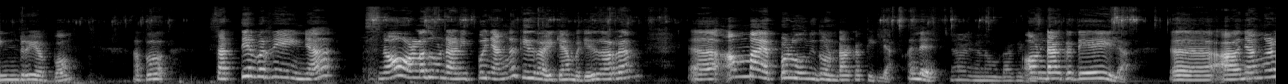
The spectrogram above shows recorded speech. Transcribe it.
ഇൻട്രിയപ്പം. അപ്പൊ സത്യം പറഞ്ഞു കഴിഞ്ഞാൽ സ്നോ ഉള്ളത് കൊണ്ടാണ് ഇപ്പൊ ഞങ്ങൾക്ക് ഇത് കഴിക്കാൻ പറ്റിയത്. കാരണം അമ്മ എപ്പോഴും ഒന്നും ഇത് ഉണ്ടാക്കത്തില്ല അല്ലേ ഉണ്ടാക്കത്തേയില്ല. ഞങ്ങൾ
